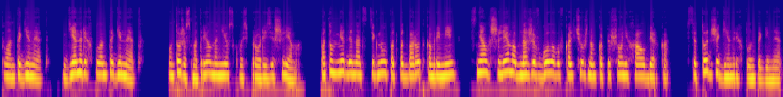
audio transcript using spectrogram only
Плантагенет. Генрих Плантагенет. Он тоже смотрел на нее сквозь прорези шлема. Потом медленно отстегнул под подбородком ремень, снял шлем, обнажив голову в кольчужном капюшоне хауберка. Все тот же Генрих Плантагенет.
